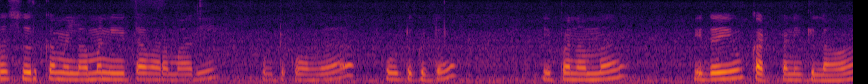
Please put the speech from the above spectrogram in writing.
ரொம்ப சுருக்கம் இல்லாமல் நீட்டாக வர மாதிரி போட்டுக்கோங்க. போட்டுக்கிட்டு இப்போ நம்ம இதையும் கட் பண்ணிக்கலாம்.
